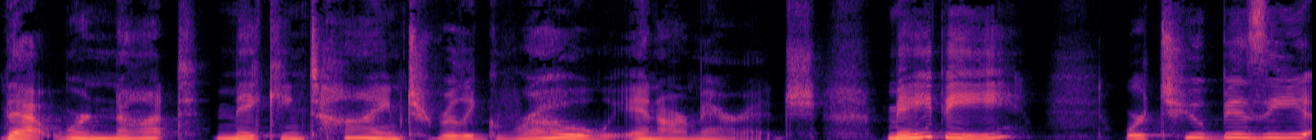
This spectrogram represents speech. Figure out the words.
that we're not making time to really grow in our marriage? Maybe we're too busy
